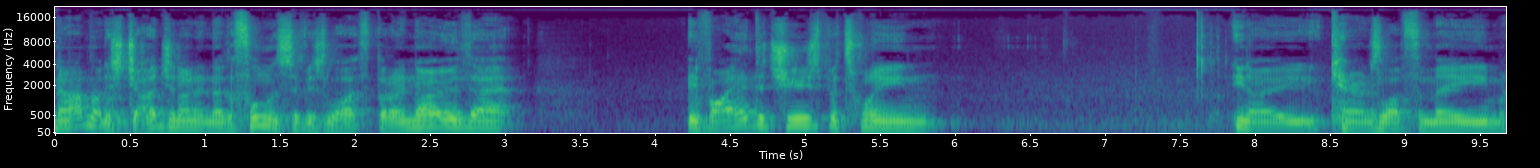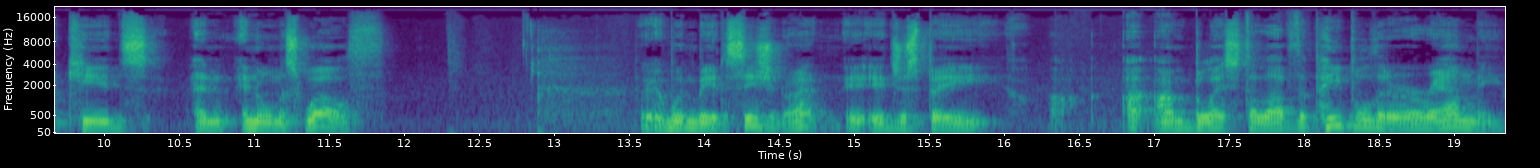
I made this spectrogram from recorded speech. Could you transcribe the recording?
now, I'm not his judge and I don't know the fullness of his life, but I know that if I had to choose between, you know, Karen's love for me, my kids, and enormous wealth, it wouldn't be a decision, right? It'd just be I'm blessed to love the people that are around me.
